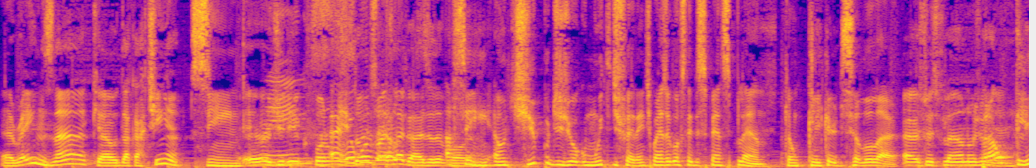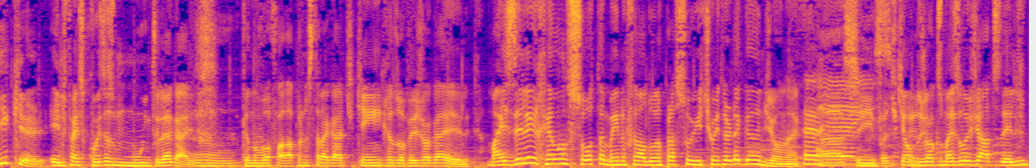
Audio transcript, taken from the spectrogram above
é, Reigns, né, que é o da cartinha. Sim. Eu diria que foram É, os dois gosto- mais legais da Devolver. Assim, é um tipo de jogo muito diferente, mas eu gostei do Spence Plan, que é um clicker de celular. É, o Space Plan eu não joguei. Pra um clicker, ele faz coisas muito legais. Uhum. Que eu não vou falar pra não estragar de quem resolver jogar ele. Mas ele relançou também no final do ano pra Switch o Enter the Gungeon, né? É. Ah, sim, isso. pode Que é um dos jogos mais elogiados dele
